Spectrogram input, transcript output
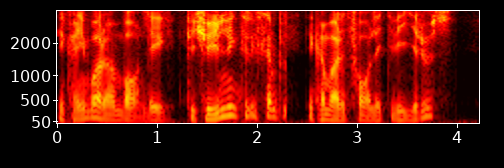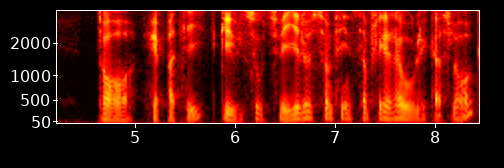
Det kan ju vara en vanlig förkylning till exempel. Det kan vara ett farligt virus. Ta hepatit, gulsotsvirus som finns av flera olika slag.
